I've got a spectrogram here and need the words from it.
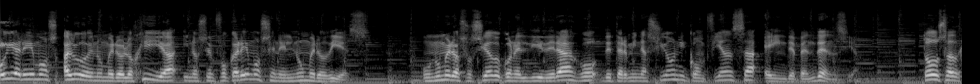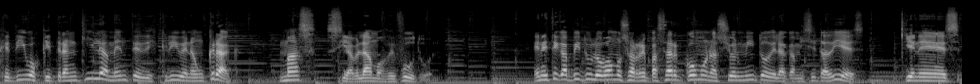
Hoy haremos algo de numerología y nos enfocaremos en el número 10, un número asociado con el liderazgo, determinación y confianza e independencia. Todos adjetivos que tranquilamente describen a un crack, más si hablamos de fútbol. En este capítulo vamos a repasar cómo nació el mito de la camiseta 10, quienes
